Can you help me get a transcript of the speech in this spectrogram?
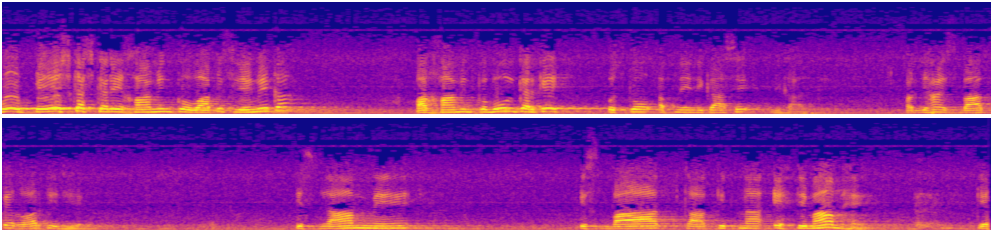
وہ پیشکش کرے خامن کو واپس لینے کا اور خامن قبول کر کے اس کو اپنے نکاح سے نکال دے۔ اور یہاں اس بات پہ غور کیجیے اسلام میں اس بات کا کتنا اہتمام ہے کہ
